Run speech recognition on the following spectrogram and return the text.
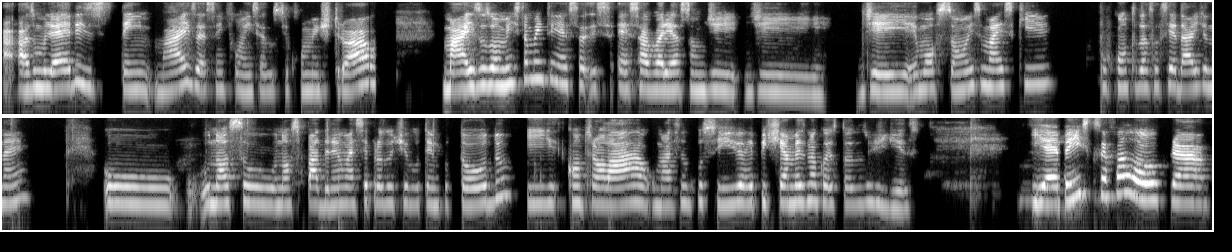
as mulheres têm mais essa influência do ciclo menstrual, mas os homens também têm essa, essa variação de, de, de emoções, mas que por conta da sociedade, né? O, o, nosso, o nosso padrão é ser produtivo o tempo todo e controlar o máximo possível, repetir a mesma coisa todos os dias. E é bem isso que você falou, para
